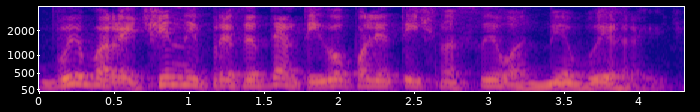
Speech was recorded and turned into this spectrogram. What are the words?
вибори, чинний президент і його політична сила не виграють.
